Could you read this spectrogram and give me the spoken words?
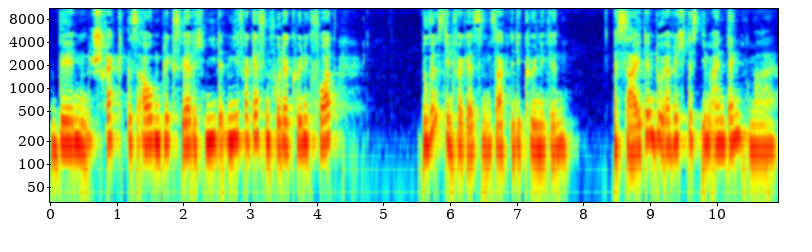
den Schreck des Augenblicks werde ich nie, nie vergessen, fuhr der König fort. Du wirst ihn vergessen, sagte die Königin, es sei denn, du errichtest ihm ein Denkmal.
